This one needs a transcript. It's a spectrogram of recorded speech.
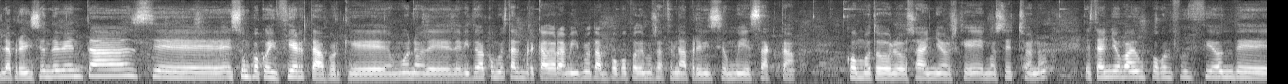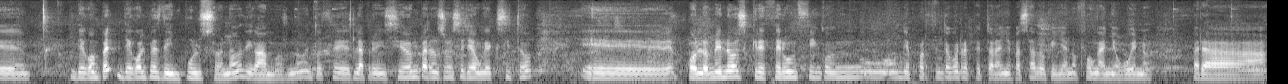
la previsión de ventas eh, es un poco incierta porque, bueno, debido a cómo está el mercado ahora mismo, tampoco podemos hacer una previsión muy exacta como todos los años que hemos hecho. ¿no? Este año va un poco en función de, de, golpes de impulso, ¿no? digamos. ¿no? Entonces, la previsión para nosotros sería un éxito, eh, por lo menos crecer un 5 un 10% con respecto al año pasado, que ya no fue un año bueno para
